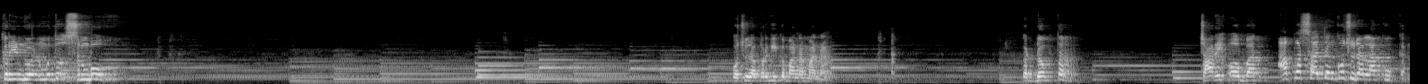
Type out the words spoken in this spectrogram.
kerinduanmu untuk sembuh. Kau sudah pergi ke mana-mana, ke dokter, cari obat, apa saja yang kau sudah lakukan.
